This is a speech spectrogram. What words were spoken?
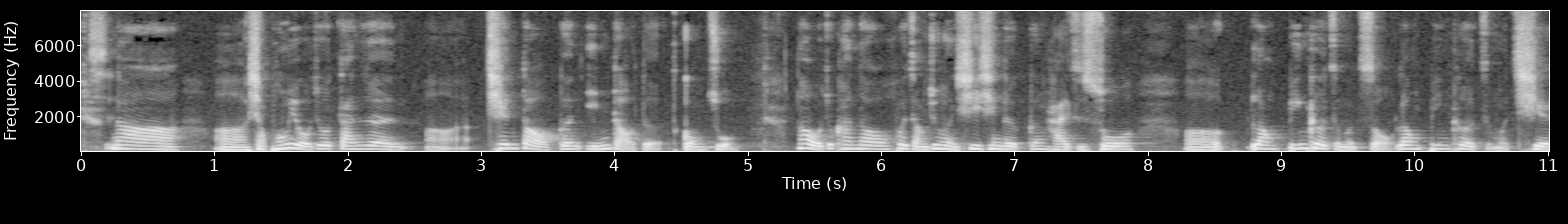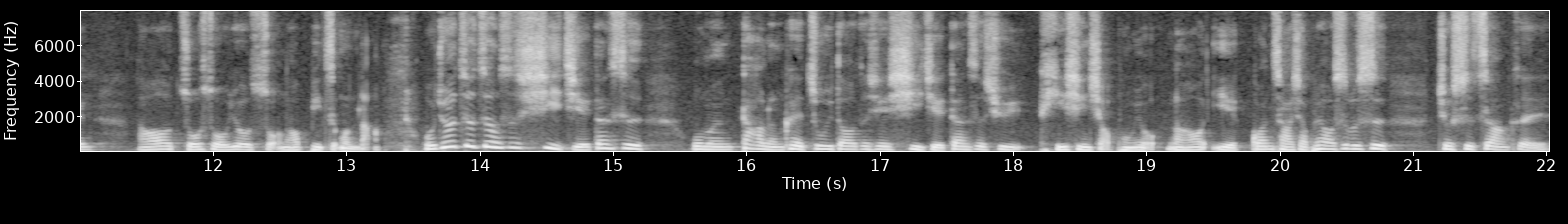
是那呃，小朋友就担任呃签到跟引导的工作。那我就看到会长就很细心的跟孩子说，呃，让宾客怎么走，让宾客怎么签，然后左手右手，然后笔怎么拿。我觉得这正是细节，但是我们大人可以注意到这些细节，但是去提醒小朋友，然后也观察小朋友是不是就是这样可以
